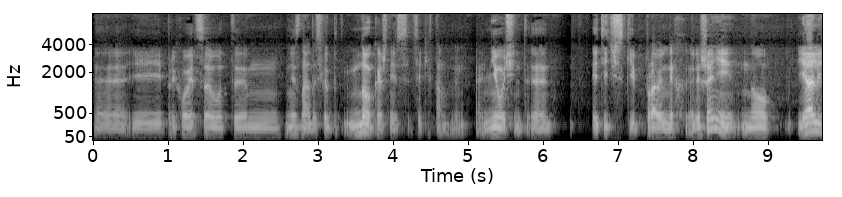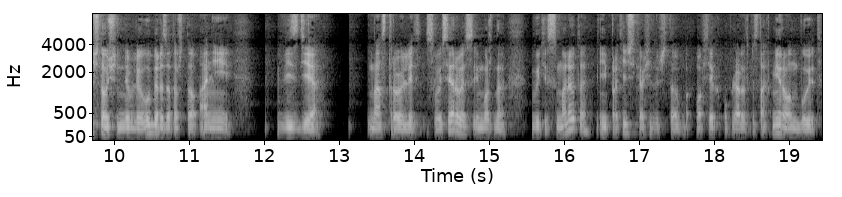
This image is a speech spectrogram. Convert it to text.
э, и приходится вот, э, не знаю, то есть как бы много, конечно, есть всяких там не очень э, этически правильных решений, но я лично очень люблю Uber за то, что они везде настроили свой сервис, и можно выйти с самолета и практически рассчитывать, что во всех популярных местах мира он будет.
